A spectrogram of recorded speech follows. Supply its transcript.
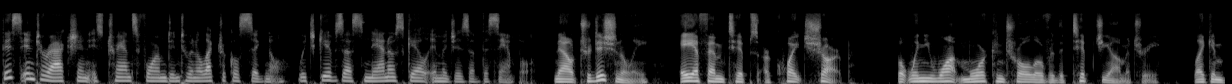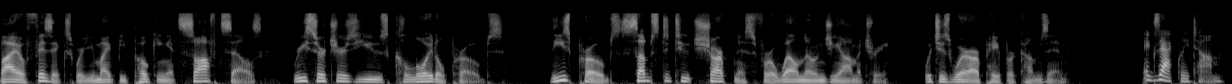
This interaction is transformed into an electrical signal, which gives us nanoscale images of the sample. Now, traditionally, AFM tips are quite sharp, but when you want more control over the tip geometry, like in biophysics where you might be poking at soft cells, researchers use colloidal probes. These probes substitute sharpness for a well known geometry, which is where our paper comes in. Exactly, Tom.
